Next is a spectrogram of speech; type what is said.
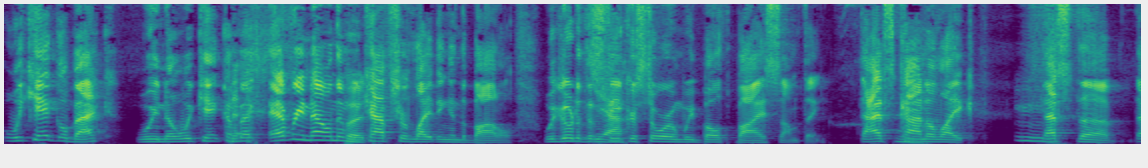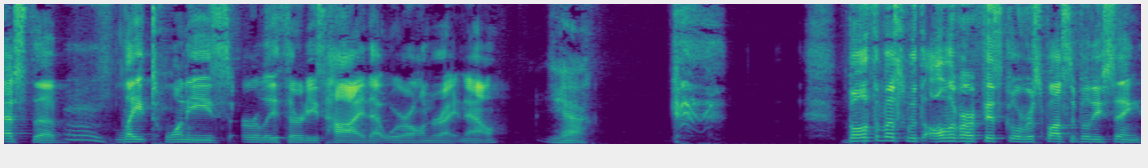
we can't go back. We know we can't come back. Every now and then we capture lightning in the bottle. We go to the Yeah. sneaker store and we both buy something. That's mm. kind of like mm. that's the that's the mm. late 20s, early 30s high that we're on right now. yeah. Both of us with all of our fiscal responsibility saying,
